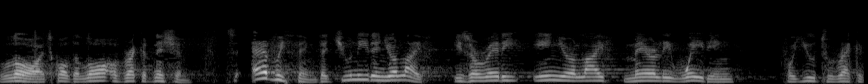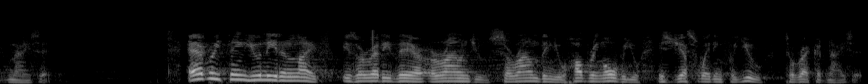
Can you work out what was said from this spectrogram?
law. It's called the law of recognition. So everything that you need in your life is already in your life, merely waiting for you to recognize it. Everything you need in life is already there around you, surrounding you, hovering over you. It's just waiting for you to recognize it.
